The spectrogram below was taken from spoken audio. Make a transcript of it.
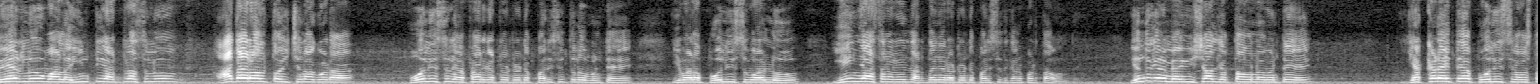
పేర్లు వాళ్ళ ఇంటి అడ్రస్లు ఆధారాలతో ఇచ్చినా కూడా పోలీసులు ఎఫ్ఐఆర్ కట్టినటువంటి పరిస్థితిలో ఉంటే ఇవాళ పోలీసు వాళ్ళు ఏం చేస్తారనేది అర్థం కానటువంటి పరిస్థితి కనపడతా ఉంది. ఎందుకని మేము విషయాలు చెప్తా ఉన్నామంటే ఎక్కడైతే పోలీసు వ్యవస్థ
